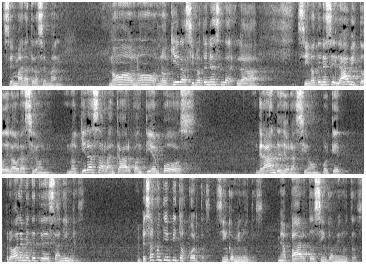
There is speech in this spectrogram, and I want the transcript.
semana tras semana. No, no, no quieras, si no la, si no tenés el hábito de la oración, no quieras arrancar con tiempos grandes de oración, porque probablemente te desanimes. Empezá con tiempitos cortos, cinco minutos. Me aparto cinco minutos.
